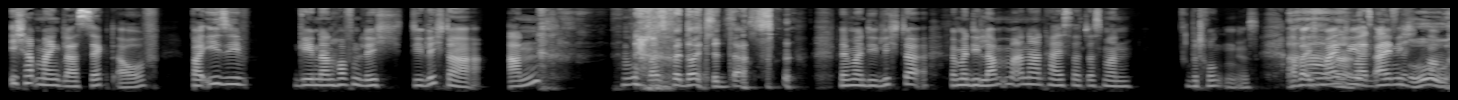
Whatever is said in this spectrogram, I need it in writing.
Ich habe mein Glas Sekt auf. Bei Easy gehen dann hoffentlich die Lichter an. Was bedeutet das? Wenn man die Lichter, wenn man die Lampen anhat, heißt das, dass man betrunken ist. Aber ich Ah. meinte Weil jetzt eigentlich, Oh,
